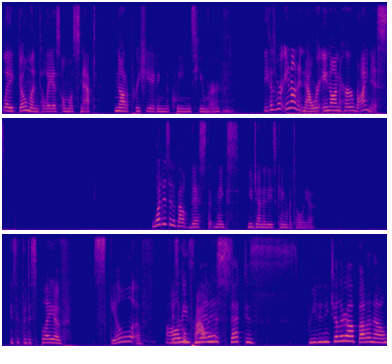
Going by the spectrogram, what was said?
Laecdomon, Teleus almost snapped, not appreciating the queen's humor. because we're in on it now. We're in on her wryness. What is it about this that makes Eugenides king of Attolia? Is it the display of skill, of Oh, physical All these prowess? men respect is beating each other up. I don't know.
